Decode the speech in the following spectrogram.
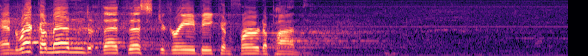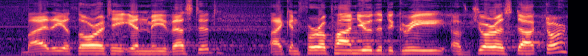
and recommend that this degree be conferred upon them. By the authority in me vested, I confer upon you the degree of Juris Doctor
